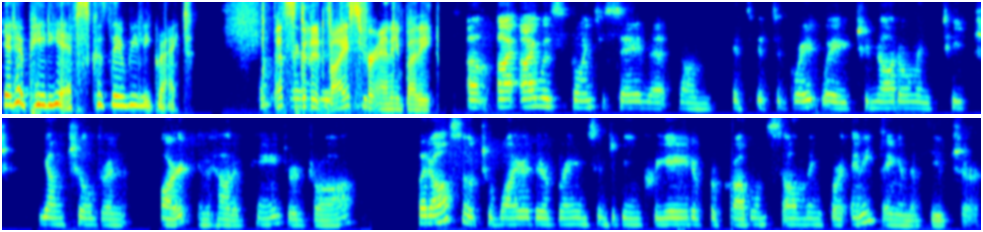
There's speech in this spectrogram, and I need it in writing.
get her PDFs because they're really great. That's good advice for anybody. Um, I, I, was going to say that um, it's, it's a great way to not only teach young children art and how to paint or draw, but also to wire their brains into being creative for problem solving for anything in the future.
